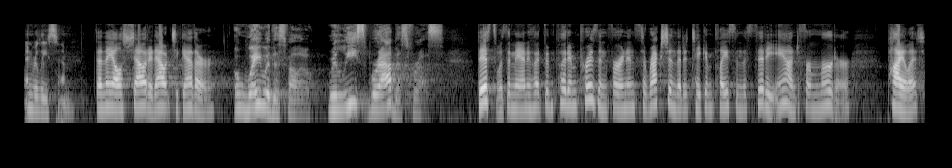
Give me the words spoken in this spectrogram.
and release him. Then they all shouted out together, Away with this fellow. Release Barabbas for us. This was a man who had been put in prison for an insurrection that had taken place in the city and for murder. Pilate,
